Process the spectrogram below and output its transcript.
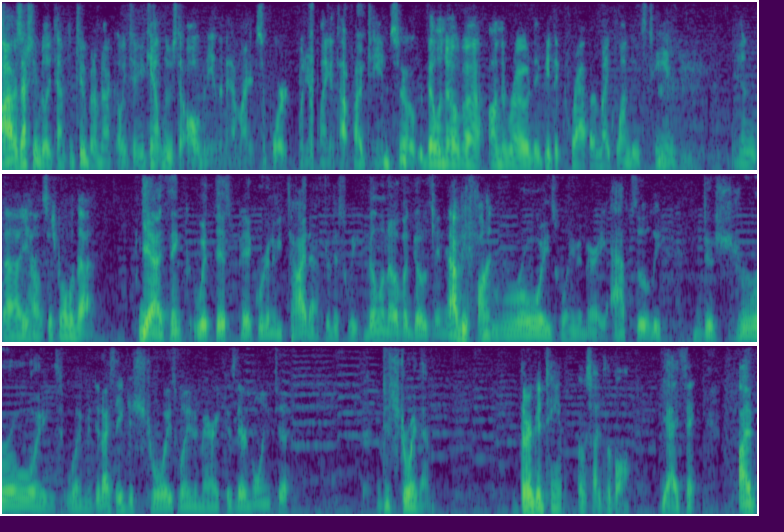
I was actually really tempted to, but I'm not going to. You can't lose to Albany and then have my support when you're playing a top five team. So Villanova on the road, they beat the crap out of Mike London's team, and uh, yeah, let's just roll with that. Yeah, I think with this pick, we're going to be tied after this week. Villanova goes in. That'd be fun. Destroys William and Mary. Absolutely destroys William. Did I say destroys William and Mary? Because they're going to destroy them. They're a good team, both sides of the ball. Yeah, I think I'm.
